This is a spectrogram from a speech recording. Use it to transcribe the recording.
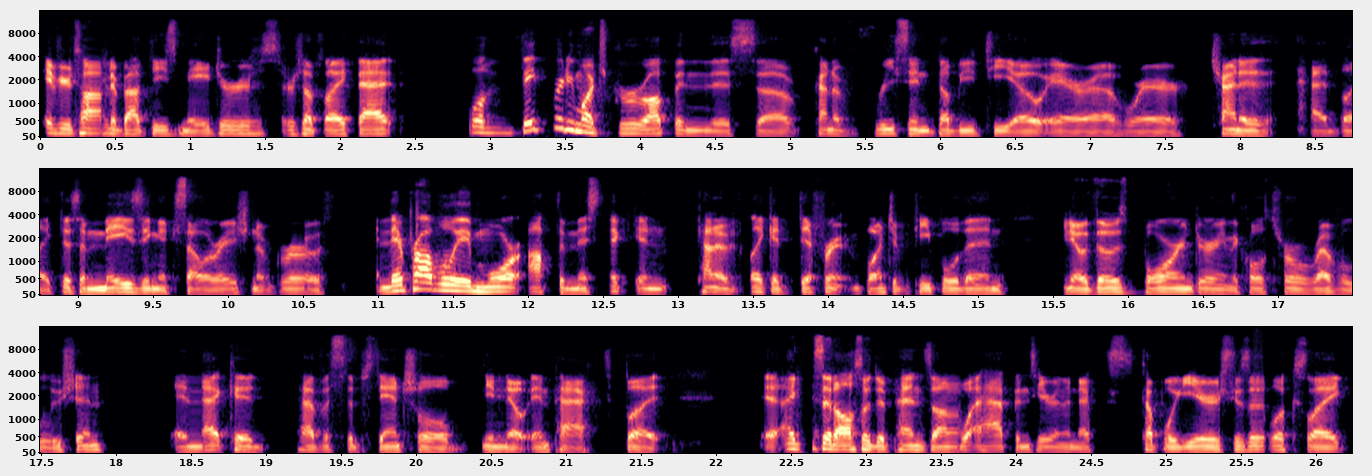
if you're talking about these majors or something like that, well, they pretty much grew up in this uh, kind of recent WTO era where China had like this amazing acceleration of growth, and they're probably more optimistic and kind of like a different bunch of people than you know those born during the Cultural Revolution, and that could have a substantial you know impact, but I guess it also depends on what happens here in the next couple of years because it looks like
